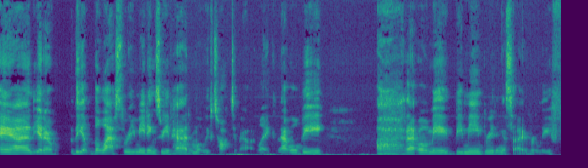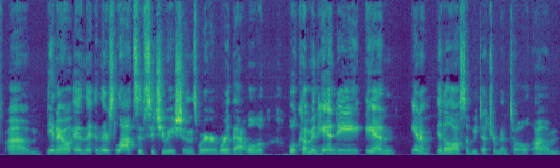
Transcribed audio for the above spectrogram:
and, you know, the the last three meetings we've had and what we've talked about. Like that will be ah, that will be, be me breathing a sigh of relief. Um, you know, and and there's lots of situations where where that will will come in handy, and you know, it'll also be detrimental um,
